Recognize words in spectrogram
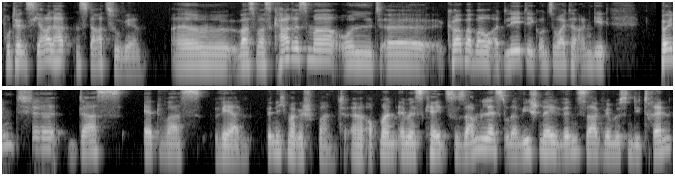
Potenzial hat, 'n Star zu werden. Äh, was was Charisma und, äh, Körperbau, Athletik und so weiter angeht, könnte das etwas werden bin ich mal gespannt, äh, ob man MSK zusammenlässt oder wie schnell Vince sagt, wir müssen die trennen.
